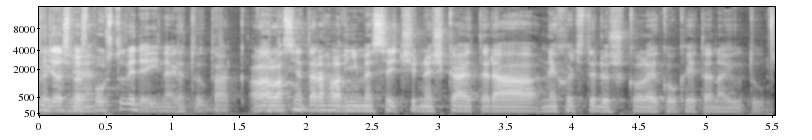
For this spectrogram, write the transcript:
viděli jsme spoustu videí na YouTube. tak, ale vlastně teda hlavní message dneška je teda nechoďte do školy, koukejte na YouTube.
